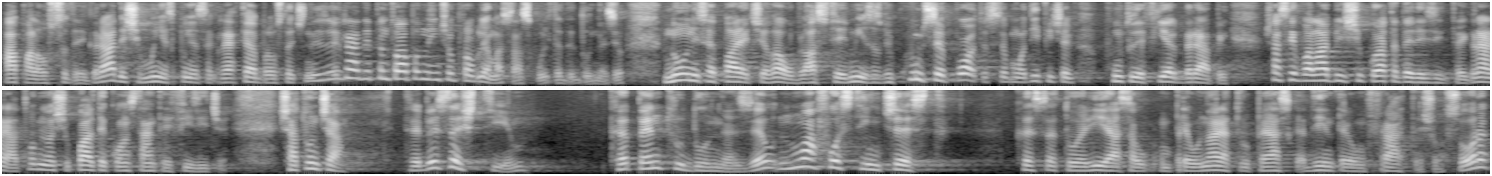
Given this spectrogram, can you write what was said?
apa la 100 de grade și mâine spune să fiarbă la 150 de grade, pentru apă nu e nicio problemă să asculte de Dumnezeu. Nu ni se pare ceva, o blasfemie, să spune cum se poate să se modifice punctul de fierbere apei. Și asta e valabil și cu rata de dezintegrare a atomilor și cu alte constante fizice. Și atunci, trebuie să știm că pentru Dumnezeu nu a fost incest căsătoria sau împreunarea trupească dintre un frate și o soră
